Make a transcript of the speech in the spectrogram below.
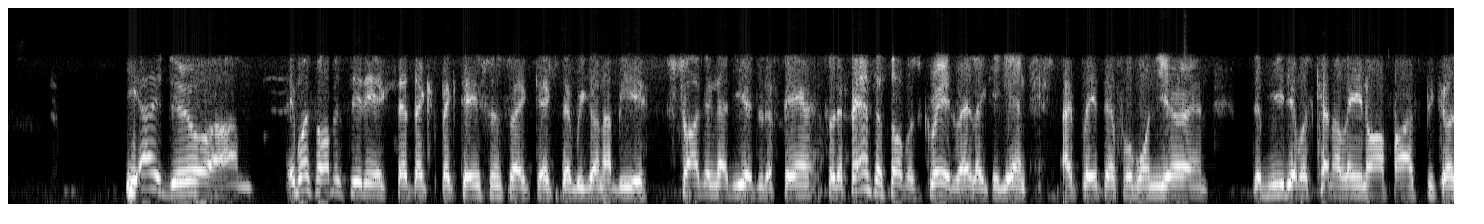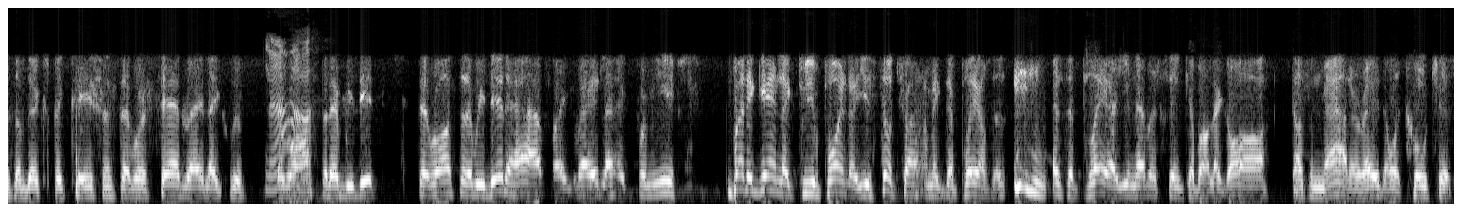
Yeah, I do. Um, it was obviously the set expectations like, that we're gonna be struggling that year to the fans. So the fans I thought was great, right? Like again, I played there for one year and the media was kind of laying off us because of the expectations that were set, right? Like with the Ah. roster that we did, the roster that we did have, like right, like for me. But again, like to your point, like, you're still trying to make the playoffs. As a player, you never think about like, oh, doesn't matter, right? Or coaches.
